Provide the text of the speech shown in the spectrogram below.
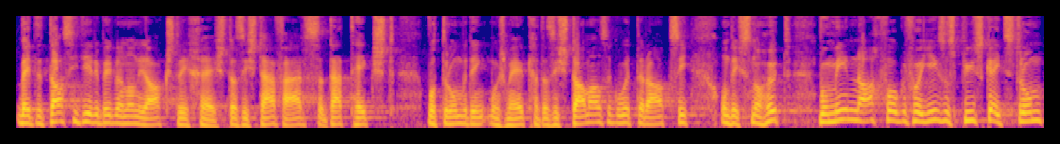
wenn du das in deiner Bibel noch nicht angestrichen hast, das ist der Vers, der Text, wo du unbedingt musst merken das ist damals ein guter Rat und ist es noch heute, wo wir Nachfolger von Jesus, bei uns geht es darum,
